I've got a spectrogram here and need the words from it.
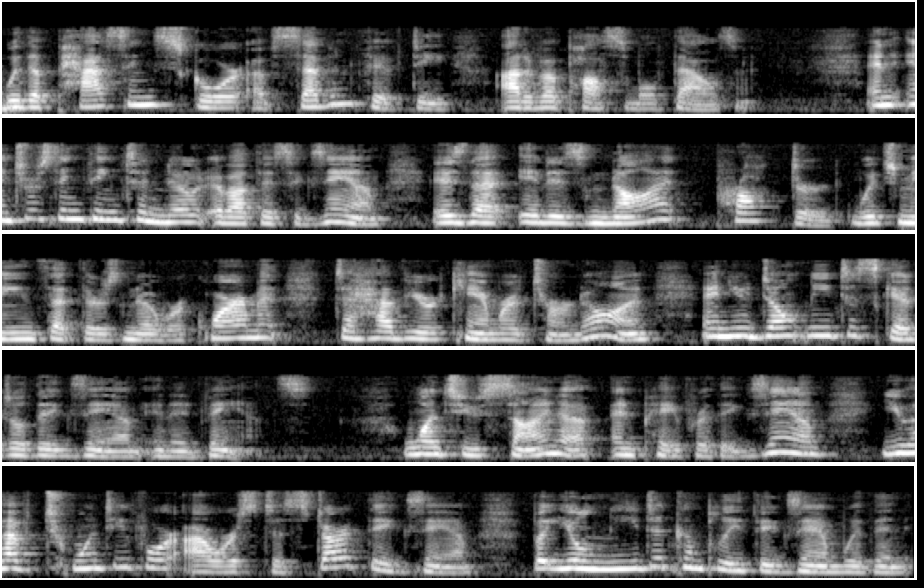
with a passing score of 750 out of a possible 1,000. An interesting thing to note about this exam is that it is not proctored, which means that there's no requirement to have your camera turned on and you don't need to schedule the exam in advance. Once you sign up and pay for the exam, you have 24 hours to start the exam, but you'll need to complete the exam within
